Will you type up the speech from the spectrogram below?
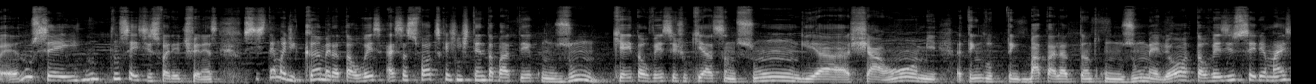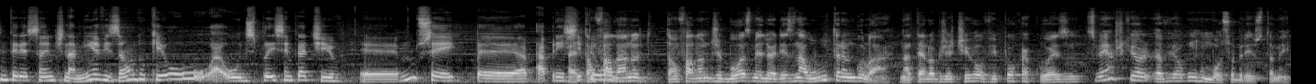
é, não sei, não, não sei se isso faria diferença. O sistema de câmera, talvez, essas fotos que a gente tenta bater com zoom, que aí talvez seja o que a Samsung, a Xiaomi eh, tem, tem batalhado tanto com zoom melhor, talvez isso seria mais interessante na minha visão do que o, a- o display sempre ativo. É, não sei. É, a, a princípio. Estão falando, tão falando de boas melhorias na ultra angular. Na tela objetiva eu vi pouca coisa. Se bem acho que eu, eu algum rumor sobre isso também.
